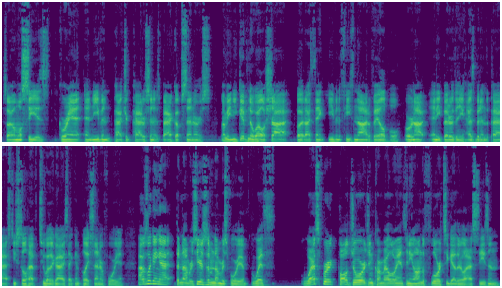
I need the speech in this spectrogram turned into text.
So I almost see as Grant and even Patrick Patterson as backup centers. I mean you give Noel a shot but I think even if he's not available or not any better than he has been in the past you still have two other guys that can play center for you. I was looking at the numbers. Here's some numbers for you. With Westbrook, Paul George, and Carmelo Anthony on the floor together last season.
